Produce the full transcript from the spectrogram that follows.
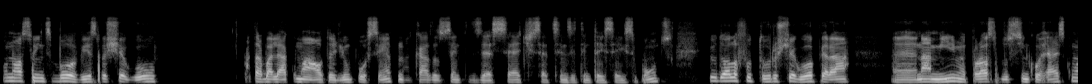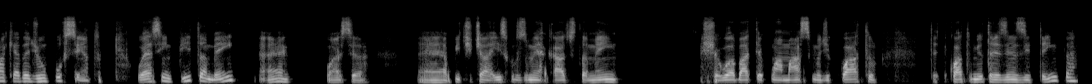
o nosso índice Bovespa chegou a trabalhar com uma alta de 1%, na casa dos 117,736 pontos, e o dólar futuro chegou a operar eh, na mínima, próximo dos R$ reais com uma queda de 1%. O S&P também, né, com esse eh, apetite a risco dos mercados também, chegou a bater com uma máxima de 4 4.330,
